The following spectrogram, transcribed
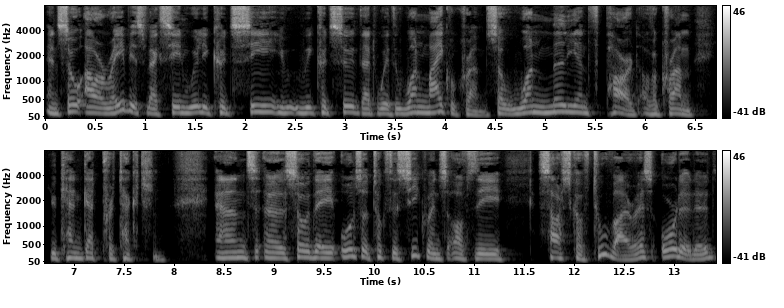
And so our rabies vaccine really could see, we could see that with one microgram, so one millionth part of a gram, you can get protection. And uh, so they also took the sequence of the SARS-CoV-2 virus, ordered it,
